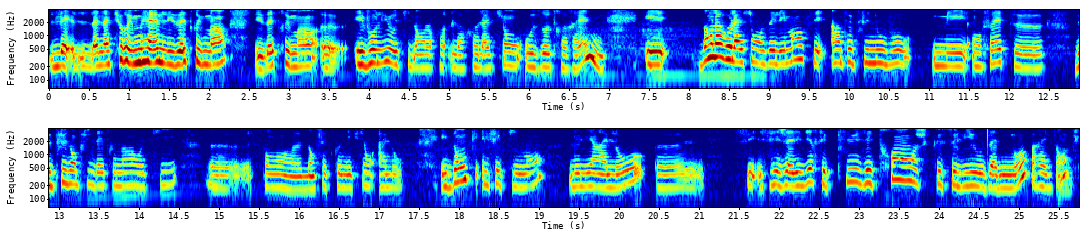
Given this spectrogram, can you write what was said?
la nature humaine, les êtres humains, les êtres humains euh, évoluent aussi dans leur, leur relation aux autres règnes. Et dans la relation aux éléments, c'est un peu plus nouveau mais en fait, euh, de plus en plus d'êtres humains aussi euh, sont euh, dans cette connexion à l'eau. Et donc, effectivement, le lien à l'eau, j'allais dire, c'est plus étrange que celui aux animaux, par exemple,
